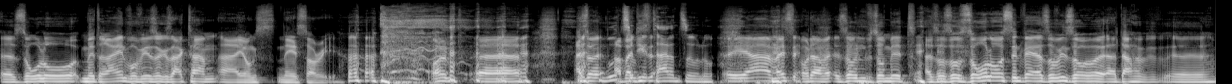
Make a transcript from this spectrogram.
äh, Solo mit rein, wo wir so gesagt haben, ah, Jungs, nee, sorry. und äh, also Mut aber diese Solo. Ja, weißt du, oder so so mit also so Solos sind wir ja sowieso äh, da äh,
